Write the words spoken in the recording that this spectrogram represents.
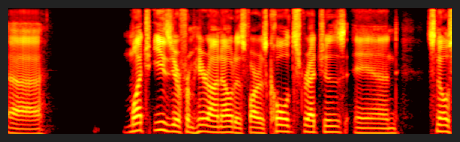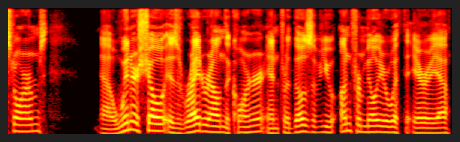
uh, much easier from here on out as far as cold stretches and snowstorms. Uh, winter show is right around the corner, and for those of you unfamiliar with the area,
